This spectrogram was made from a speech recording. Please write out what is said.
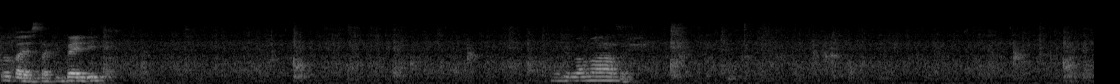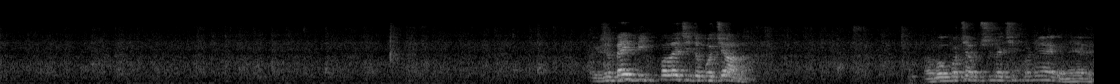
Tutaj jest taki baby. No chyba ma coś. Także baby poleci do bociana. Albo bocian przyleci po niego, nie wiem.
